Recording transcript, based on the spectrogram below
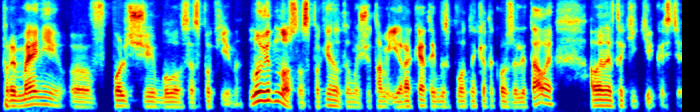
При мені е, в Польщі було все спокійно. Ну відносно спокійно, тому що там і ракети, і безпілотники також залітали, але не в такій кількості.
